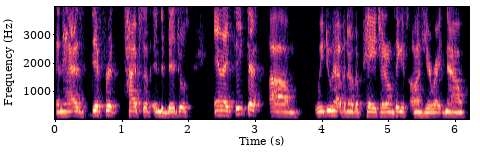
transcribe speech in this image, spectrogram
and has different types of individuals. And I think that um, we do have another page. I don't think it's on here right now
